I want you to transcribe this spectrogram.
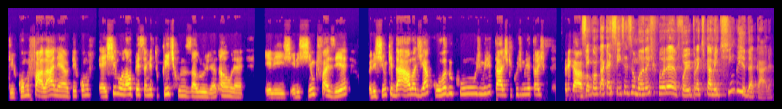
ter como falar, né, ter como é, estimular o pensamento crítico nos alunos, né? Não, né? Eles, eles tinham que fazer, eles tinham que dar aula de acordo com os militares, que os militares pregavam. Sem contar que as ciências humanas foram, foi praticamente extinguida, cara.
